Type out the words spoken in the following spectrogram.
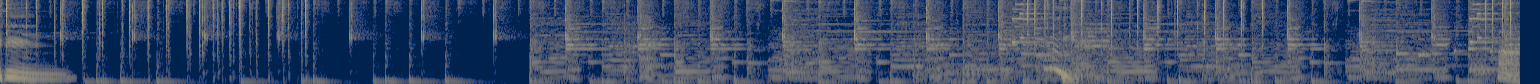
Hmm. Hmm. Hmm. Huh.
